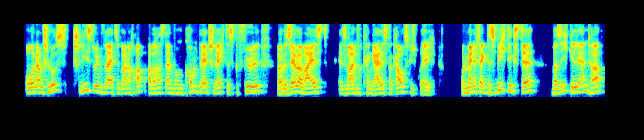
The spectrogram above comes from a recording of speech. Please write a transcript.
und am Schluss schließt du ihn vielleicht sogar noch ab, aber hast einfach ein komplett schlechtes Gefühl, weil du selber weißt, es war einfach kein geiles Verkaufsgespräch. Und im Endeffekt das Wichtigste, was ich gelernt habe,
